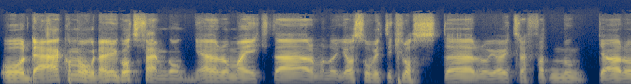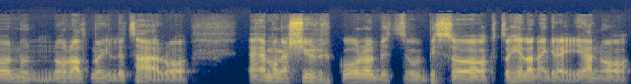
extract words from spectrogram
och där kommer jag ihåg, den har ju gått fem gånger och man gick där. Och man, jag har sovit i kloster och jag har ju träffat munkar och nunnor och allt möjligt så här. Och, eh, många kyrkor har besökt och hela den grejen. Och,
